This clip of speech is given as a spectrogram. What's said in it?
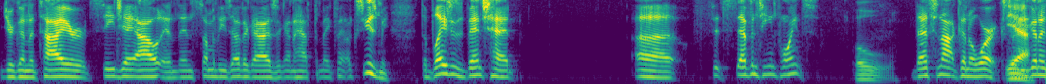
You're going to tire CJ out, and then some of these other guys are going to have to make. Excuse me. The Blazers bench had uh, 17 points. Oh. That's not going to work. So Yeah. you're going to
